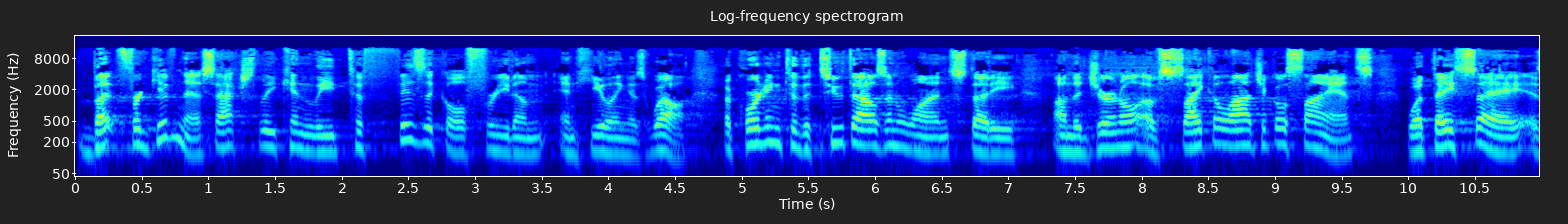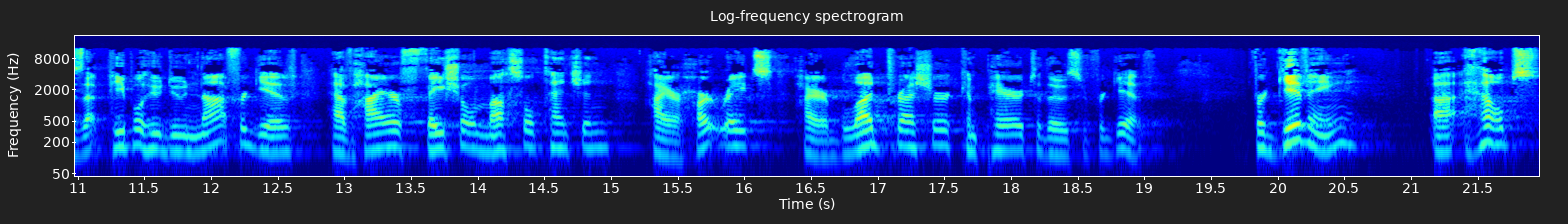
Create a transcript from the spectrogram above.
but forgiveness actually can lead to physical freedom and healing as well. According to the 2001 study on the Journal of Psychological Science, what they say is that people who do not forgive have higher facial muscle tension, higher heart rates, higher blood pressure compared to those who forgive. Forgiving uh, helps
